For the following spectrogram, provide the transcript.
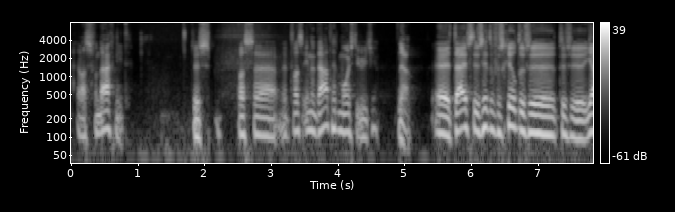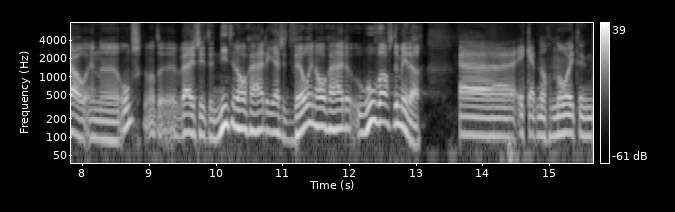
dat was vandaag niet. Dus was, eh, het was inderdaad het mooiste uurtje. Nou, eh, Thijs, er zit een verschil tussen, tussen jou en eh, ons. Want eh, wij zitten niet in Hoge Heide. Jij zit wel in Hoge Heide. Hoe was de middag? Ik heb nog nooit een,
